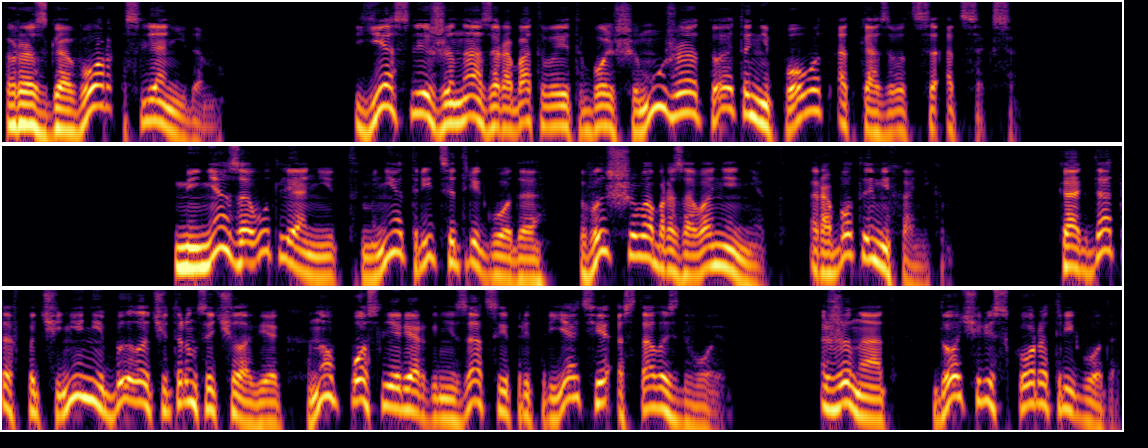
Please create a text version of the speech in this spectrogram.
Разговор с Леонидом. Если жена зарабатывает больше мужа, то это не повод отказываться от секса. Меня зовут Леонид, мне 33 года, высшего образования нет, работаю механиком. Когда-то в подчинении было 14 человек, но после реорганизации предприятия осталось двое. Женат, дочери скоро три года.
